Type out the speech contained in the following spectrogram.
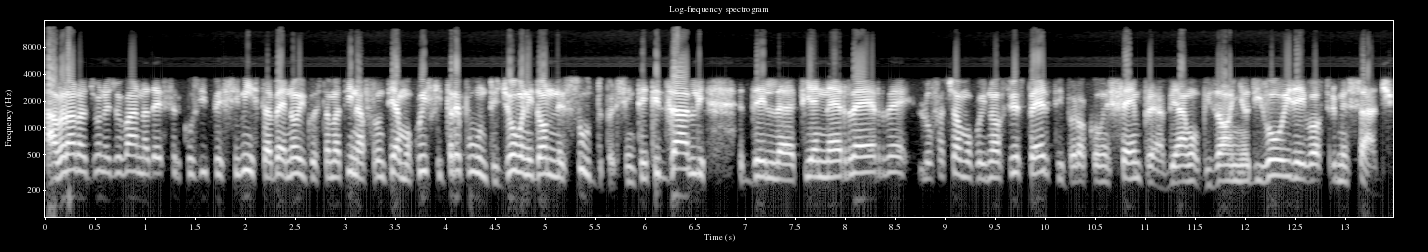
Avrà ragione Giovanna ad essere così pessimista? Beh, noi questa mattina affrontiamo questi tre punti, giovani, donne sud, per sintetizzarli, del PNRR, lo facciamo con i nostri esperti, però come sempre abbiamo bisogno di voi, dei vostri messaggi.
